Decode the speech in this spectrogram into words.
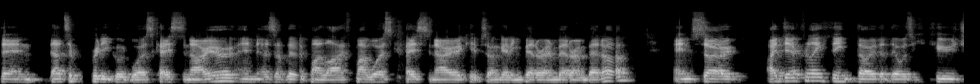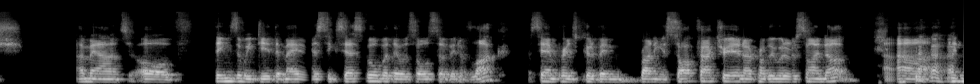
then that's a pretty good worst case scenario. And as I've lived my life, my worst case scenario keeps on getting better and better and better. And so I definitely think, though, that there was a huge amount of things that we did that made us successful, but there was also a bit of luck. Sam Prince could have been running a sock factory and I probably would have signed up. Uh, and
